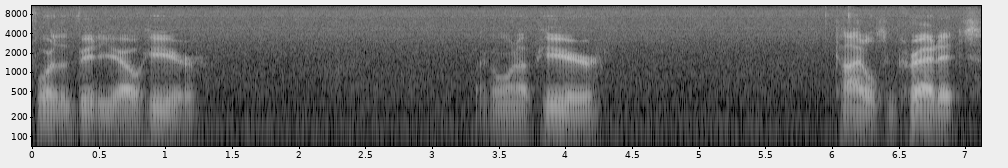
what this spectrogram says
for the video here. By going up here titles and credits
